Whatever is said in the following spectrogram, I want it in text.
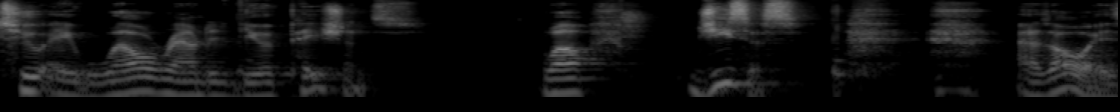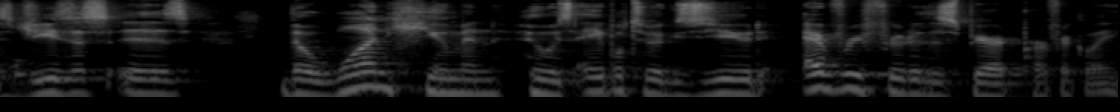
to a well rounded view of patience? Well, Jesus. As always, Jesus is the one human who is able to exude every fruit of the Spirit perfectly.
